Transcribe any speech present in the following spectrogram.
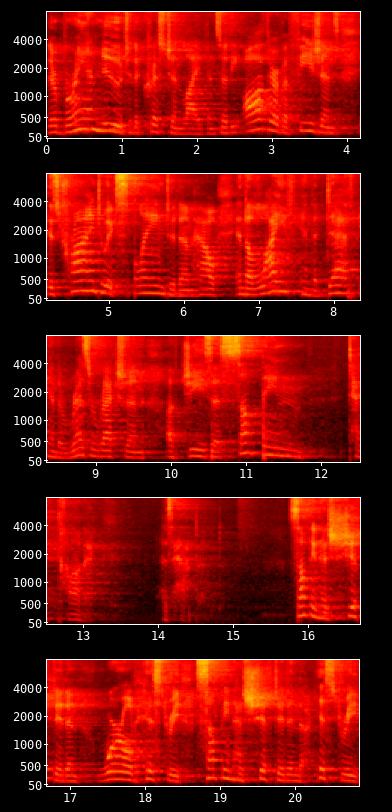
They're brand new to the Christian life. And so the author of Ephesians is trying to explain to them how, in the life and the death and the resurrection of Jesus, something tectonic has happened. Something has shifted in world history. Something has shifted in the history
